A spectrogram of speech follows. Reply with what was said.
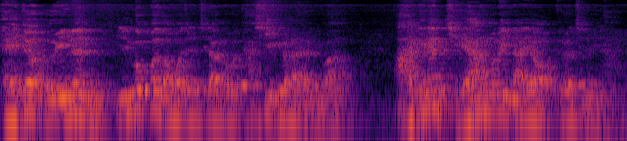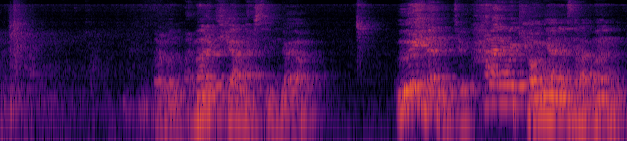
대저 의인은 일곱 번 넘어질지라도 다시 일어나려니와 악인은 재앙으로 인하여 엎드러지느니라. 여러분 얼마나 귀한 말씀인가요? 의인은 즉 하나님을 경외하는 사람은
